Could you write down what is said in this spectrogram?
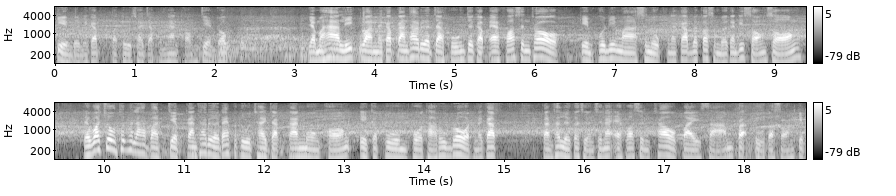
เกมเลยนะครับประตูชัยจากผลงานของเจนรบยามาฮ่าลีกวันนะครับการท่าเรือจากฝูงเจอกับ Air Force Central เกมคู่นี้มาสนุกนะครับแล้วก็เสมอกันที่ 2-2 แต่ว่าช่วงทดเวลาบาดเจ็บการท่าเรือได้ประตูชัยจากการมงของเอกภูมิโพธารุ่งโรจน์นะครับการท่าเรือก็เฉือนชนะแอร์พอร์ตเซ็นทรัลไป 3 ประตูต่อ 2 เก็บ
